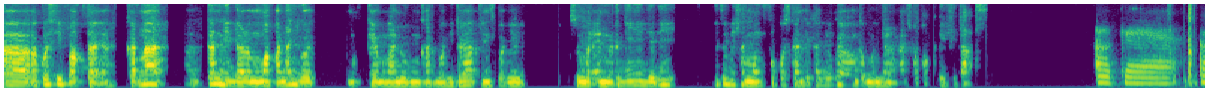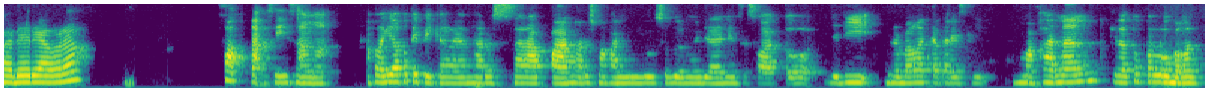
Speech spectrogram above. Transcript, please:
Eh, aku sih fakta ya karena kan di dalam makanan juga kayak mengandung karbohidrat yang sebagai sumber energi jadi itu bisa memfokuskan kita juga untuk menjalankan suatu aktivitas Oke, kalau dari Aura? Fakta sih sama. Apalagi aku tipikal yang harus sarapan, harus makan dulu sebelum menjalani sesuatu. Jadi bener banget kata Rizky. Makanan kita tuh perlu banget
